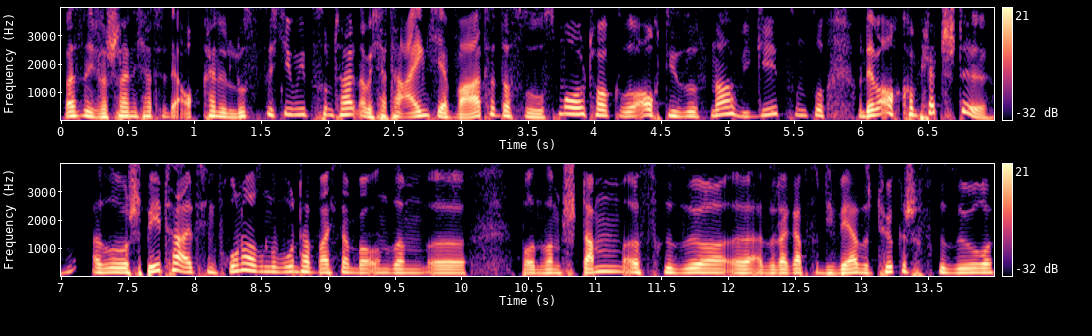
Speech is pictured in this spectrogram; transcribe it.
weiß nicht, wahrscheinlich hatte der auch keine Lust, sich irgendwie zu unterhalten, aber ich hatte eigentlich erwartet, dass so Smalltalk, so auch dieses, na, wie geht's und so. Und der war auch komplett still. Also später, als ich in Frohnhausen gewohnt habe, war ich dann bei unserem, äh, bei unserem Stammfriseur, äh, also da gab es so diverse türkische Friseure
